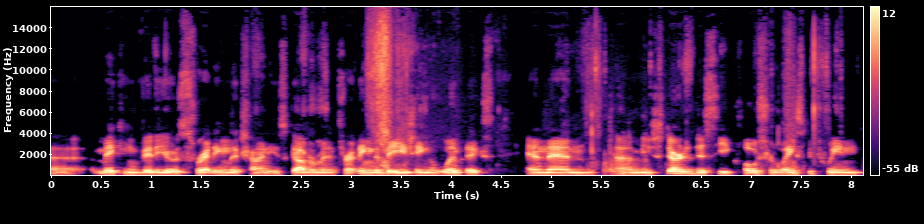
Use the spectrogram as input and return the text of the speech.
uh, making videos threatening the Chinese government, threatening the Beijing Olympics, and then um, you started to see closer links between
